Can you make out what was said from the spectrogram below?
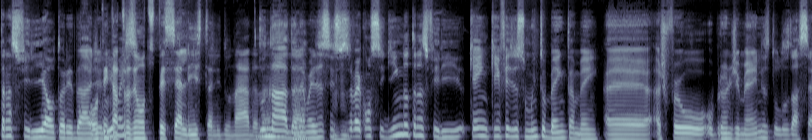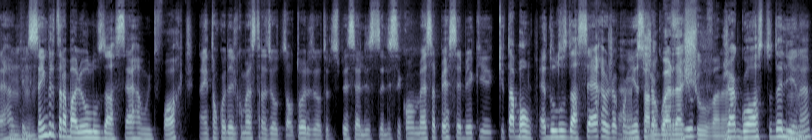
transferir a autoridade Ou ali, tentar mas- trazer um outro especialista ali do nada, do né? nada, É. né? Mas assim, se Uhum. você vai conseguindo transferir. Quem, quem fez isso muito bem também, é, acho que foi o, o Bruno Jimenez, do Luz da Serra, que ele Uhum. sempre trabalhou Luz da Serra muito forte. né? Então, quando ele começa a trazer outros autores, outros especialistas ali, você começa a perceber que, que tá bom. É do Luz da Serra, eu já É, conheço, tá já guarda-chuva, né? Já gosto dali, Uhum. né?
